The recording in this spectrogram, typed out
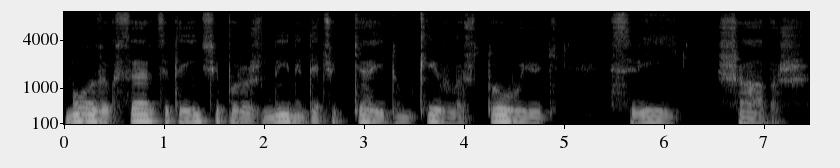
мозок, серце та інші порожнини, де чуття і думки влаштовують свій шабаш.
